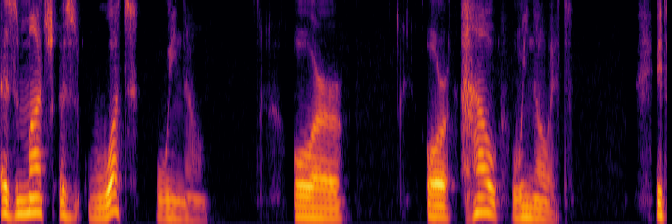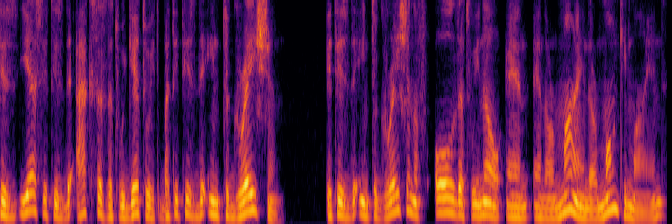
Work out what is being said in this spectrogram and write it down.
as much as what we know, or or how we know it it is, yes, it is the access that we get to it, but it is the integration. It is the integration of all that we know. And, and our mind, our monkey mind,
